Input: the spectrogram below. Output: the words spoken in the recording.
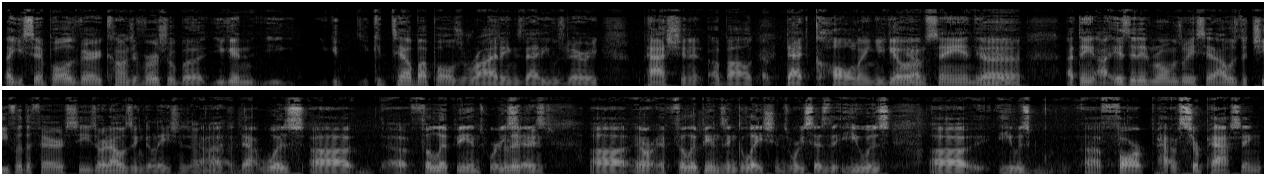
like you said, Paul is very controversial, but you can you, you can you can tell by Paul's writings that he was very passionate about yep. that calling. You get what yep. I'm saying? Uh, I think uh, is it in Romans where he said I was the chief of the Pharisees, or that was in Galatians? Uh, that was uh, uh, Philippians where he Philippians. says uh, or Philippians and Galatians, where he says that he was uh, he was uh, far pa- surpassing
